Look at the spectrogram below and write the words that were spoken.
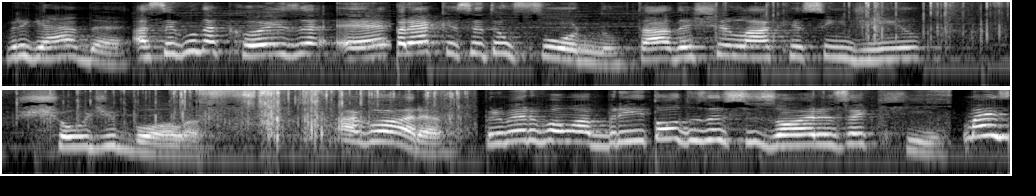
Obrigada. A segunda coisa é pré-aquecer teu forno, tá? Deixa ele lá aquecendinho. Show de bola. Agora, primeiro vamos abrir todos esses óleos aqui. Mas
